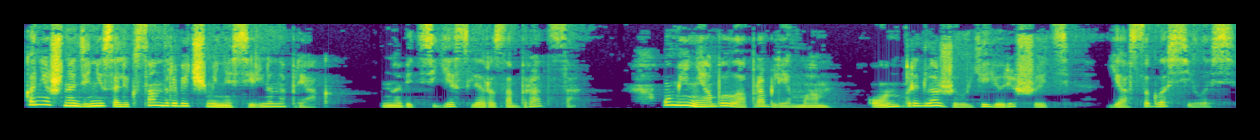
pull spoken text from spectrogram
Конечно, Денис Александрович меня сильно напряг. Но ведь если разобраться, у меня была проблема. Он предложил ее решить. Я согласилась.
